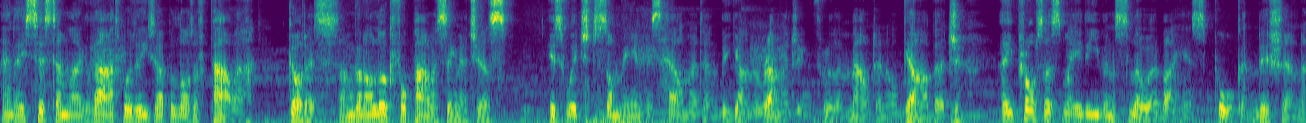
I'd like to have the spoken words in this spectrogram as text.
And a system like that would eat up a lot of power. Got it, I'm gonna look for power signatures. He switched something in his helmet and began rummaging through the mountain of garbage, a process made even slower by his poor condition.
